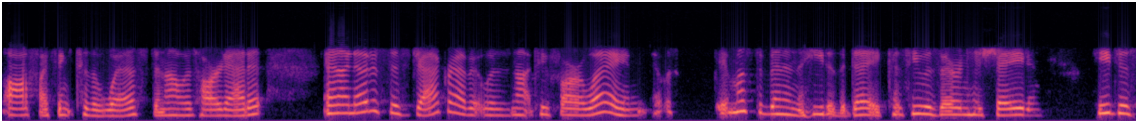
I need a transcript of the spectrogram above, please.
off, I think, to the west, and I was hard at it. And I noticed this jackrabbit was not too far away, and it was it must have been in the heat of the day because he was there in his shade, and he just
